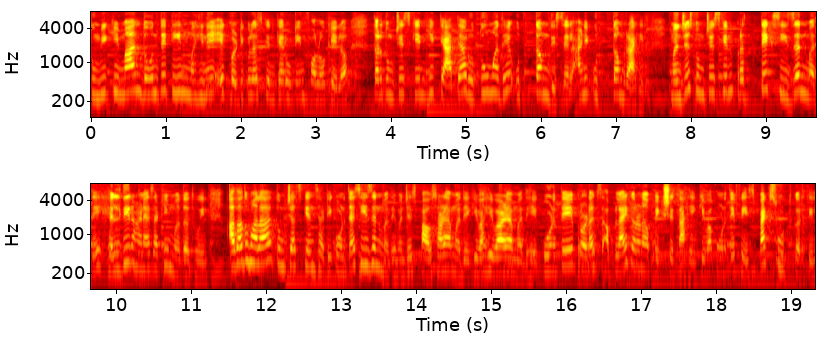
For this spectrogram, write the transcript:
तुम्ही किमान दोन ते तीन महिने एक particular skin care routine follow केलं तर तुमची स्किन ही त्या त्या ऋतूमध्ये उत्तम दिसेल आणि उत्तम राहील. म्हणजेच तुमची स्किन प्रत्येक सीझनमध्ये हेल्दी राहण्यासाठी मदत होईल. आता तुम्हाला तुमच्या स्किनसाठी कोणत्या सीझनमध्ये म्हणजेच पावसाळ्यामध्ये किंवा हिवाळ्यामध्ये कोणते प्रॉडक्ट्स अप्लाय करणं अपेक्षित आहे किंवा कोणते फेस पॅक सूट करतील.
